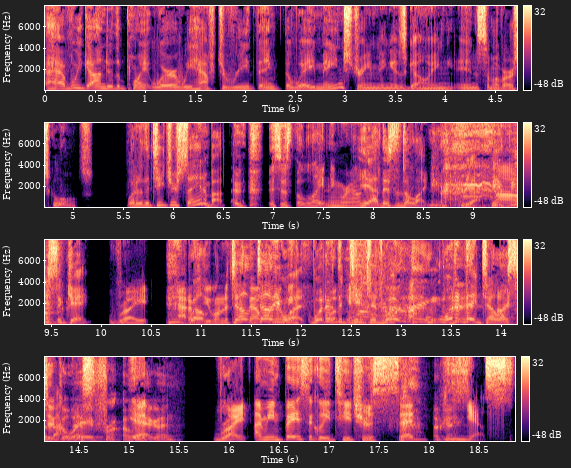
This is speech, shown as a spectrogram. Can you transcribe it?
have we gone to the point where we have to rethink the way mainstreaming is going in some of our schools? What are the teachers saying about that? This is the lightning round. Yeah, this is the lightning round. Yeah, um, piece of cake. Right, Adam. Well, do you want to tell, tell you what? What are the teachers? What, what did they tell us I took about away this? From, oh, yeah. yeah, go ahead. Right. I mean, basically, teachers said okay. yes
